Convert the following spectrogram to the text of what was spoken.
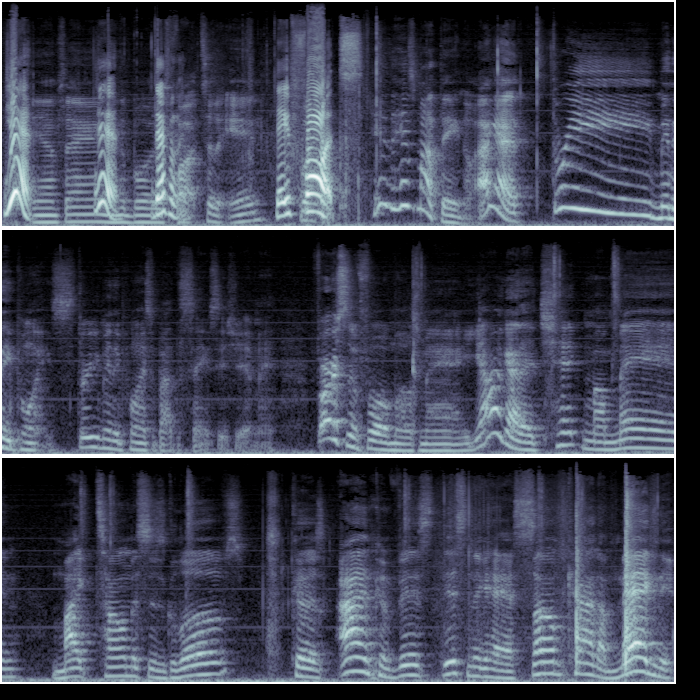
Yeah, You know what I'm saying? Yeah, And the boys definitely. fought to the end. they fought. Here, here's my thing though. I got three mini points. Three mini points about the Saints this year, man. First and foremost, man, y'all gotta check my man Mike Thomas's gloves. Cause I'm convinced this nigga has some kind of magnet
